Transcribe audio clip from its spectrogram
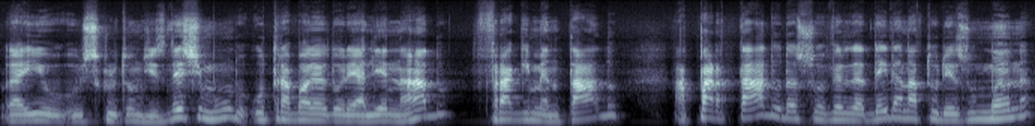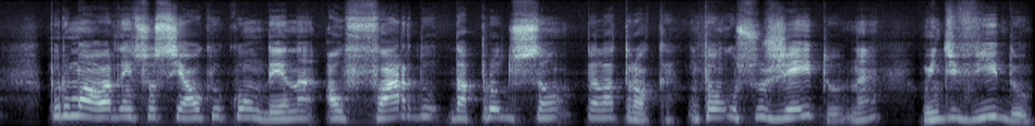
aí o Scruton diz, neste mundo o trabalhador é alienado, fragmentado, apartado da sua verdadeira natureza humana por uma ordem social que o condena ao fardo da produção pela troca. Então, o sujeito, né, o indivíduo,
